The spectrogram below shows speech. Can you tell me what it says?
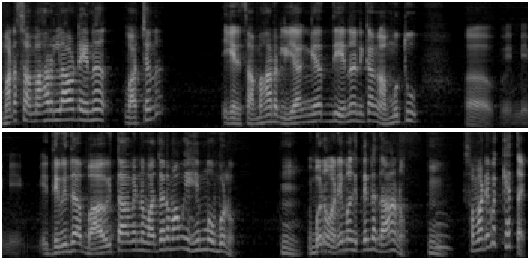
මට සමහරලාවට එන වචන එකන සමහර ලියන් යද්ද එන නිකං අමුතු ඉදිරිදා භාවිතා වෙන වචන මම එහෙම ඔබනු ඔබන වනේ මගේ තෙන්ට දානො සමටිම කැතයි.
